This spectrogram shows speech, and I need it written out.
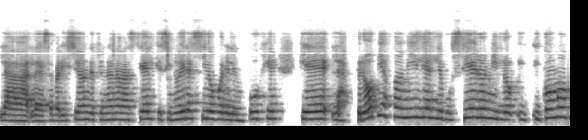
La, la, desaparición de Fernanda Maciel, que si no hubiera sido por el empuje que las propias familias le pusieron y, lo, y, y cómo,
